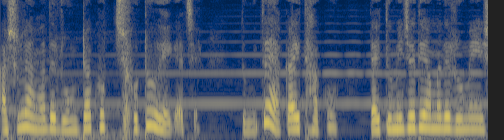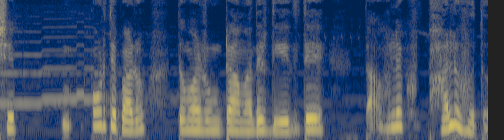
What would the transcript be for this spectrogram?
আসলে আমাদের রুমটা খুব ছোট হয়ে গেছে। তুমি তো একাই থাকো। তাই তুমি যদি আমাদের রুমে এসে পড়তে পারো, তোমার রুমটা আমাদের দিয়ে দিতে তাহলে খুব ভালো হতো।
